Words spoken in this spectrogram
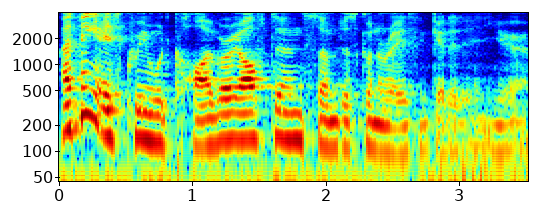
I think ace queen would call very often, so I'm just gonna raise and get it in here.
